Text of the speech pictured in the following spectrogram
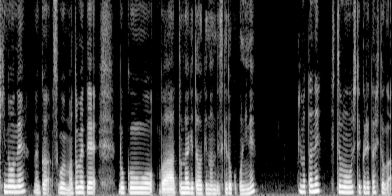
昨日ね、なんかすごいまとめて録音をバーッと投げたわけなんですけど、ここにね。またね、質問をしてくれた人が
